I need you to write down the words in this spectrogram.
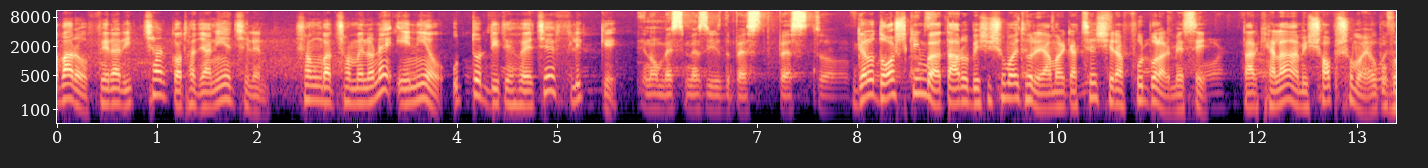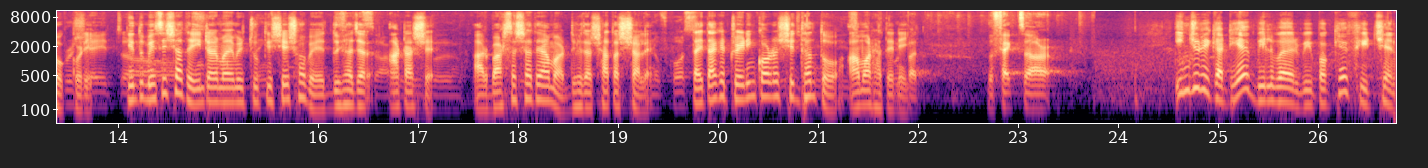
আবারও ফেরার ইচ্ছার কথা জানিয়েছিলেন। সংবাদ সম্মেলনে এ নিয়েও উত্তর দিতে হয়েছে ফ্লিককে। Uh, গেল দশ কিংবা তারও বেশি সময় ধরে আমার কাছে সেরা ফুটবলার মেসি। তার খেলা আমি সব সময় উপভোগ করি। কিন্তু মেসির সাথে ইন্টার মায়ামির চুক্তি শেষ হবে দুই হাজার আর বার্সার সাথে আমার দুই হাজার সাতাশ সালে। তাই তাকে ট্রেনিং করানোর সিদ্ধান্ত আমার হাতে নেই। ইঞ্জুরি কাটিয়ে বিলবায়ের বিপক্ষে ফিরছেন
